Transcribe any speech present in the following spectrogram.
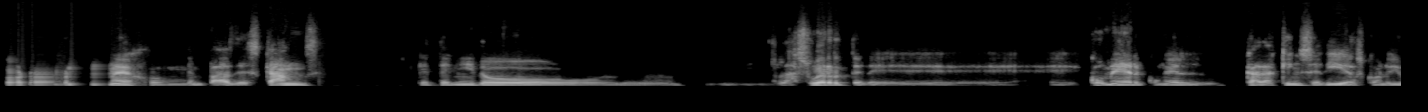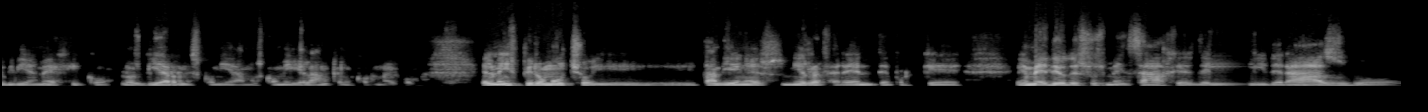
Cornejo, en paz descanse, que he tenido la suerte de eh, comer con él cada 15 días cuando yo vivía en México. Los viernes comíamos con Miguel Ángel Cornejo. Él me inspiró mucho y también es mi referente porque en medio de sus mensajes de liderazgo,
